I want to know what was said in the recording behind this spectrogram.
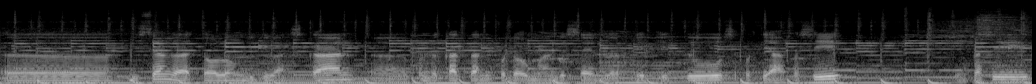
Eh, bisa nggak tolong dijelaskan eh, pendekatan pedoman desain love it itu seperti apa sih? Terima kasih.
